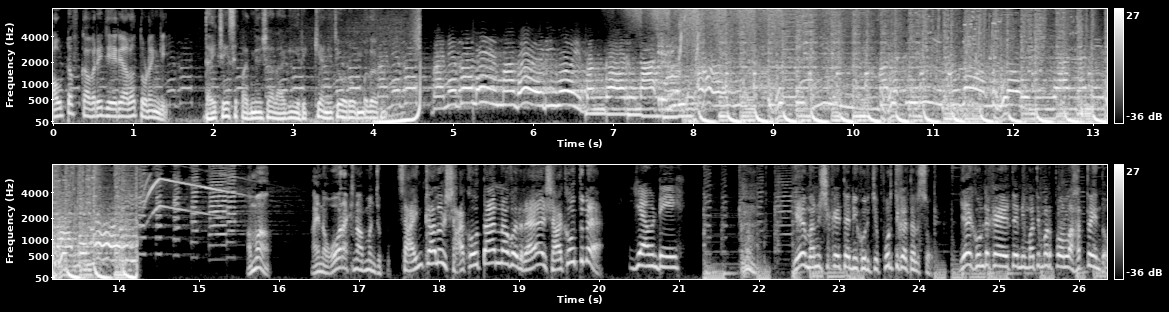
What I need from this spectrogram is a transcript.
అవుట్ ఆఫ్ కవరేజ్ ఏరియాలో తొడంగి. దయచేసి పది నిమిషాలు ఆగి ఇరిక్కి అని చివరి ఒంబదారు అమ్మా ఆయన ఓ రక్షణ ఆపమని చెప్పు. సాయంకాలం షాక్ అవుతా అన్నా కుదరా? షాక్ అవుతున్నా. ఏమండి? ఏ మనిషికైతే నీ గురించి పూర్తిగా తెలుసు ఏ గుండెకాయ అయితే నీ మతి మరపు వల్ల హత్య అయిందో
